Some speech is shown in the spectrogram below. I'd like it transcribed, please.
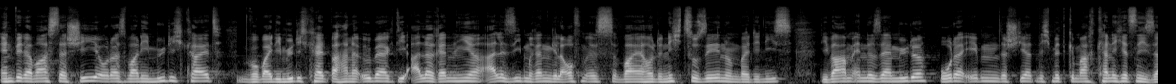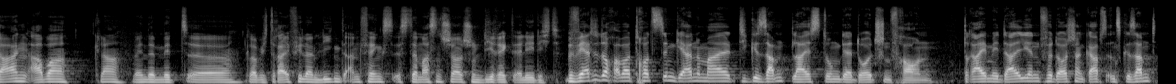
Entweder war es der Ski oder es war die Müdigkeit. Wobei die Müdigkeit bei Hanna Oeberg, die alle Rennen hier, alle sieben Rennen gelaufen ist, war ja heute nicht zu sehen. Und bei Denise, die war am Ende sehr müde. Oder eben der Ski hat nicht mitgemacht, kann ich jetzt nicht sagen. Aber klar, wenn du mit, äh, glaube ich, drei Fehlern liegend anfängst, ist der Massenstart schon direkt erledigt. Bewerte doch aber trotzdem gerne mal die Gesamtleistung der deutschen Frauen. Drei Medaillen für Deutschland gab es insgesamt.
